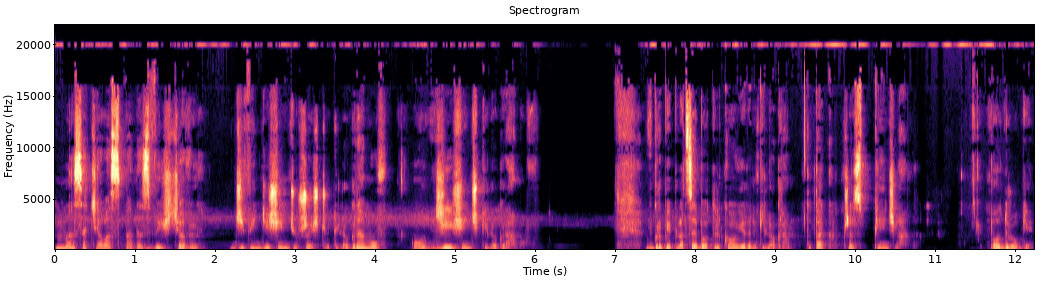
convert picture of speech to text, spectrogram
masa ciała spada z wyjściowych 96 kg o 10 kg. W grupie placebo tylko o 1 kg. To tak przez 5 lat. Po drugie,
